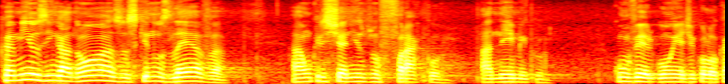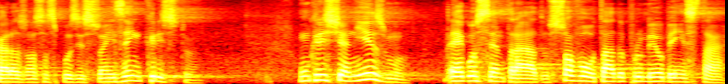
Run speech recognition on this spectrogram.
Caminhos enganosos que nos leva a um cristianismo fraco, anêmico, com vergonha de colocar as nossas posições em Cristo um cristianismo egocentrado, só voltado para o meu bem-estar.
